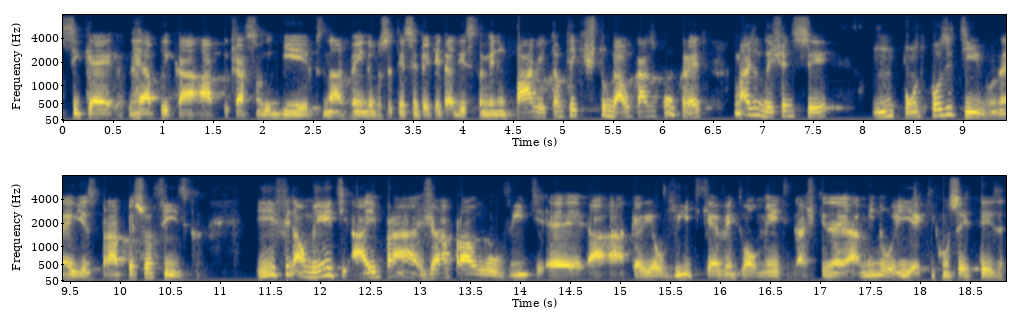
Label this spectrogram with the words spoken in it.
se quer reaplicar a aplicação do dinheiro que na venda você tem 180 dias também não paga, então tem que estudar o caso concreto, mas não deixa de ser um ponto positivo, né, Elias, para a pessoa física. E finalmente, aí para já para o ouvinte, é, aquele ouvinte que eventualmente, acho que né, a minoria aqui com certeza,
